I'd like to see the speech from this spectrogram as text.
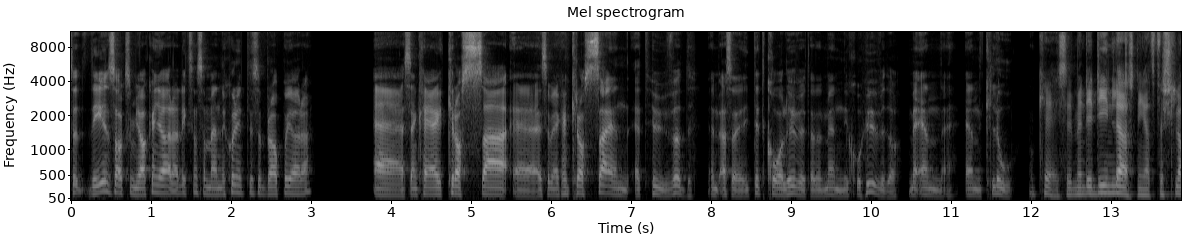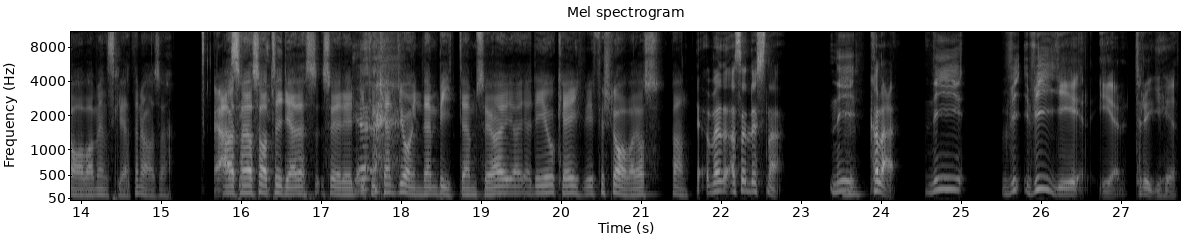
Så det är en sak som jag kan göra, liksom, som människor inte är så bra på att göra. Eh, sen kan jag krossa, eh, som jag kan krossa en, ett huvud, en, alltså inte ett kolhuvud utan ett människohuvud då, med en, en klo. Okej, så, men det är din lösning att förslava mänskligheten då alltså? Ja, Ja, som jag sa tidigare så, så är det, Ja. if you can't join them, beat them, så jag, jag, det är okej, vi förslavar oss, fan. Ja, Men alltså lyssna. Ni, Mm. kolla här. Ni, vi, vi ger er trygghet.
